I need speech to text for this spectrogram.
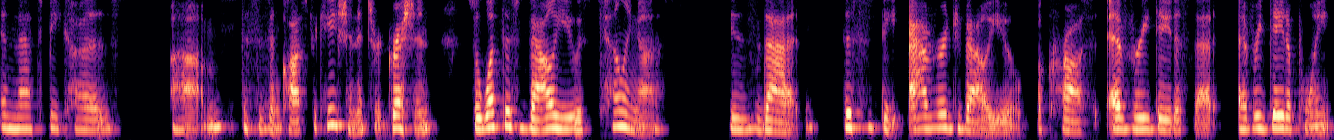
And that's because um, this isn't classification, it's regression. So what this value is telling us is that this is the average value across every data set, every data point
